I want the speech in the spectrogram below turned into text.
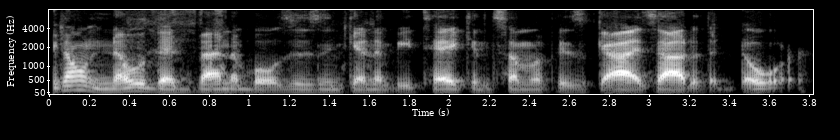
we don't know that Venables isn't going to be taking some of his guys out of the door.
